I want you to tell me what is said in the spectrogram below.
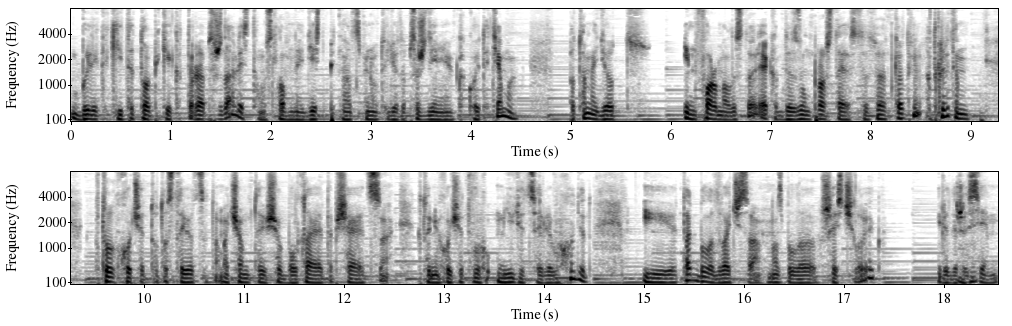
были какие-то топики, которые обсуждались, там условно 10-15 минут идет обсуждение какой-то темы, потом идет informal история, когда Zoom просто остается открытым. Кто хочет, тот остается там о чем-то еще болтает, общается. Кто не хочет, мьютится или выходит. И так было два часа. У нас было шесть человек, или даже семь,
